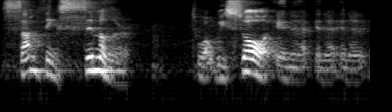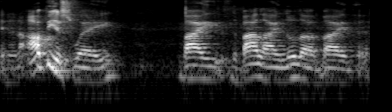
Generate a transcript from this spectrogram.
something similar to what we saw in, a, in, a, in, a, in an obvious way by the Balai Lula, by the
